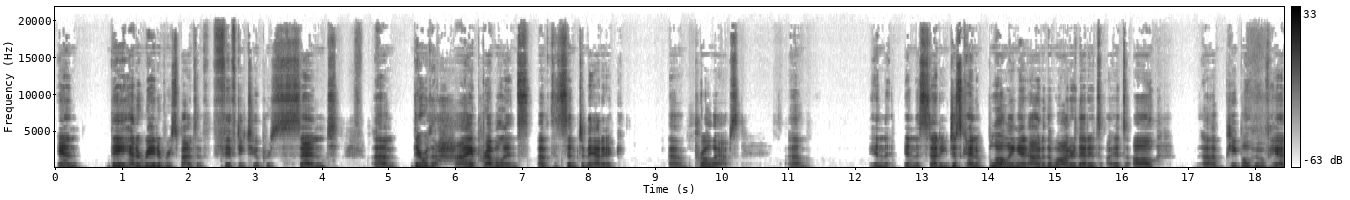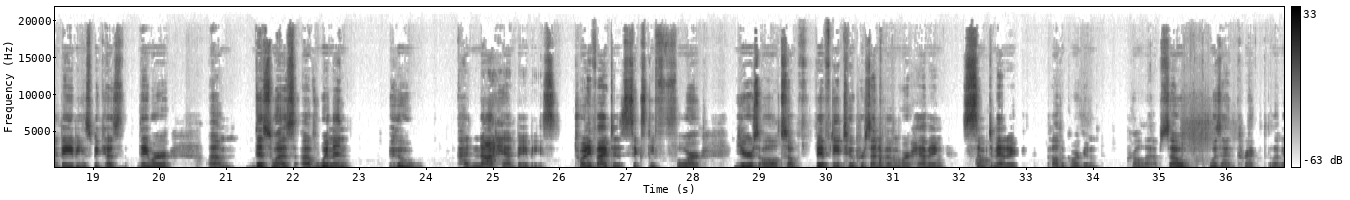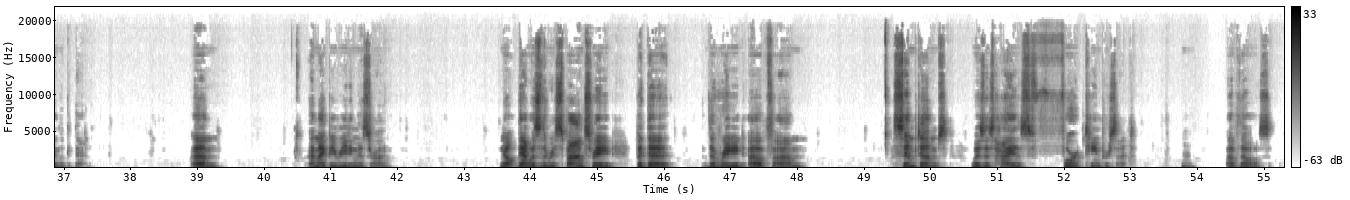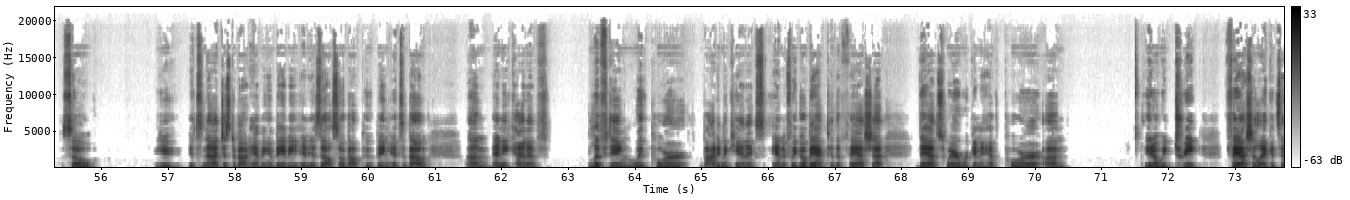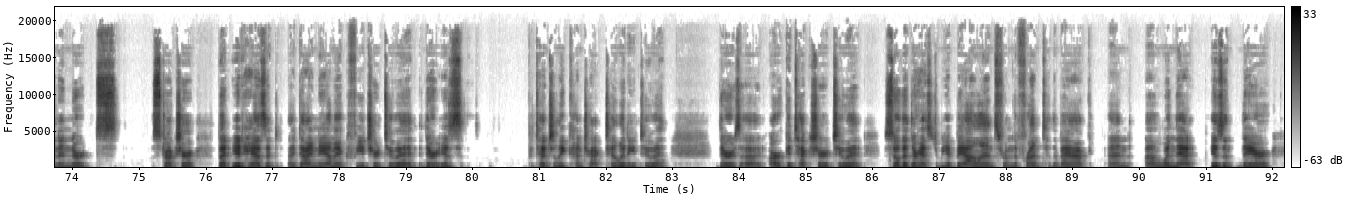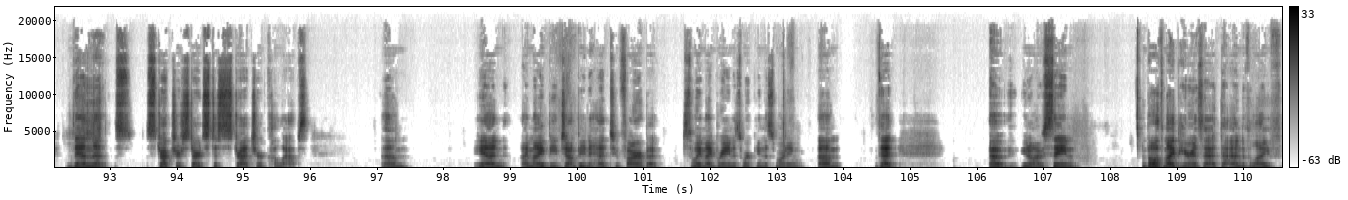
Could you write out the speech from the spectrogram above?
and they had a rate of response of 52% um, there was a high prevalence of the symptomatic um, prolapse um, in the in the study, just kind of blowing it out of the water that it's it's all uh, people who've had babies because they were. Um, this was of women who had not had babies, twenty five to sixty four years old. So fifty two percent of them were having symptomatic pelvic organ prolapse. So was that correct? Let me look at that. Um, I might be reading this wrong. No, that was the response rate, but the the rate of um, symptoms was as high as fourteen percent Hmm. Of those. So you, it's not just about having a baby; it is also about pooping. It's about um, any kind of lifting with poor body mechanics. And if we go back to the fascia, that's where we're going to have poor. Um, you know, we treat fascia like it's an inert s- structure, but it has a, a dynamic feature to it. There is potentially contractility to it. There's an architecture to it, so that there has to be a balance from the front to the back. And uh, when that isn't there, then the s- structure starts to stretch or collapse. Um, and I might be jumping ahead too far, but it's the way my brain is working this morning. Um, that, uh, you know, I was saying both my parents at the end of life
